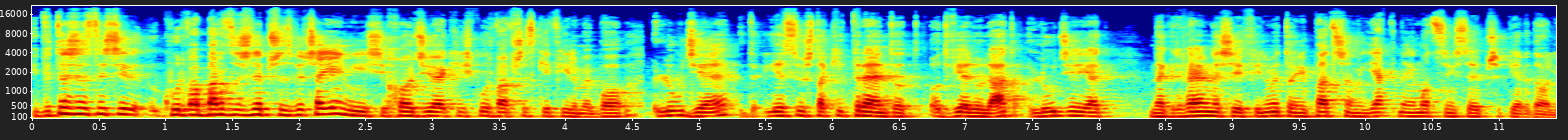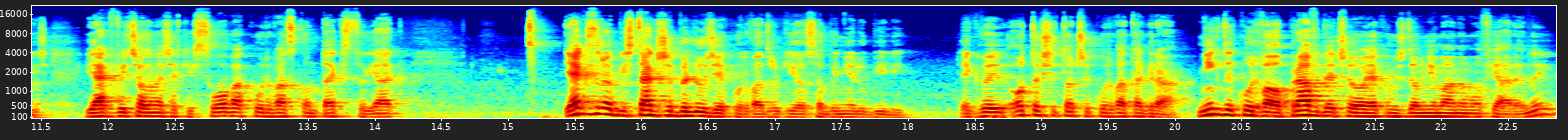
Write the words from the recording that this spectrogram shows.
I wy też jesteście, kurwa, bardzo źle przyzwyczajeni, jeśli chodzi o jakieś, kurwa, wszystkie filmy, bo ludzie, jest już taki trend od, od wielu lat, ludzie jak nagrywają na siebie filmy, to nie patrzą jak najmocniej sobie przypierdolić. Jak wyciągnąć jakieś słowa, kurwa, z kontekstu, jak... Jak zrobić tak, żeby ludzie, kurwa, drugiej osoby nie lubili? Jakby o to się toczy kurwa ta gra. Nigdy kurwa o prawdę czy o jakąś domniemaną ofiarę. No i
